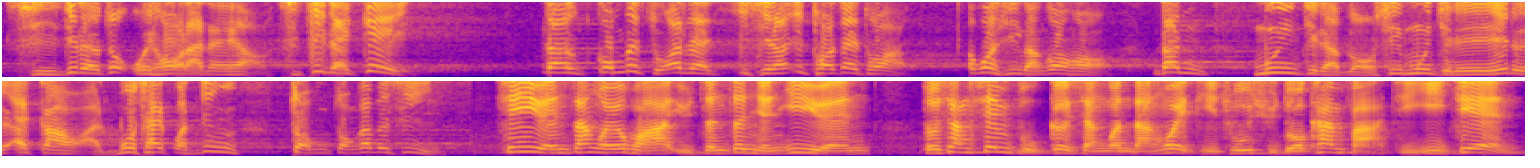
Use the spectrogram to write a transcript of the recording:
是即个做维护咱诶吼，是真诶假？但讲要做安尼，一时人一拖再拖，啊！我希望讲吼，咱每一个螺丝，每一个迄个爱交案，无采馆长撞撞到要死。县议员张维华与曾正元议员都向县府各相关单位提出许多看法及意见，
